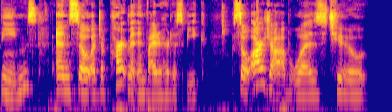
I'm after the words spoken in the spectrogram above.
themes, and so a department invited her to speak. So our job was to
